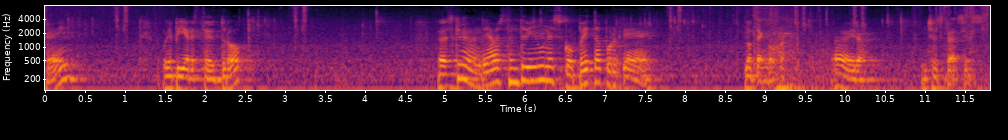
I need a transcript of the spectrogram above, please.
Ok. Voy a pillar este drop. La verdad es que me vendría bastante bien una escopeta porque... No tengo. Ah, mira. Muchas gracias.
